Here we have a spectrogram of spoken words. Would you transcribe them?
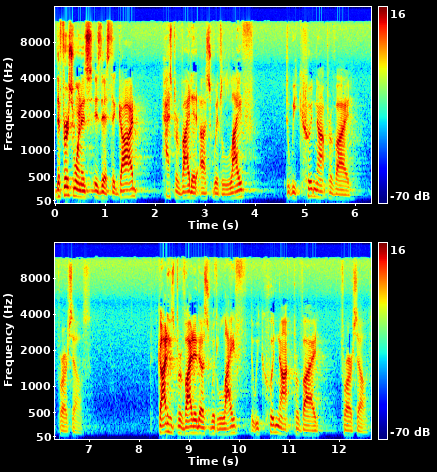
The first one is, is this that God has provided us with life that we could not provide for ourselves. God has provided us with life that we could not provide for ourselves.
